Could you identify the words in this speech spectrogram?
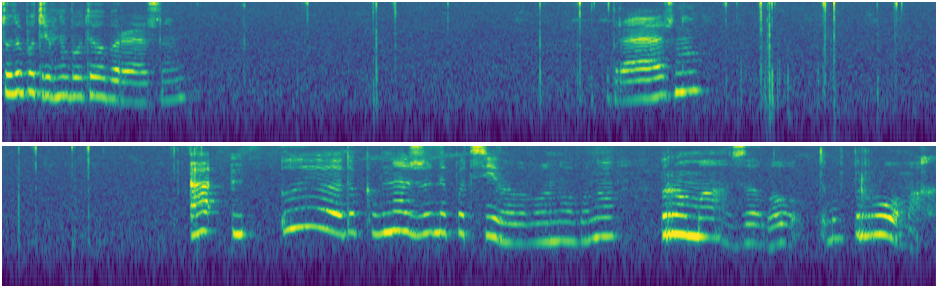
Тут потрібно бути обережним. Обережно. А, е, так в нас же не поцілило воно, воно промазало. Це був промах.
